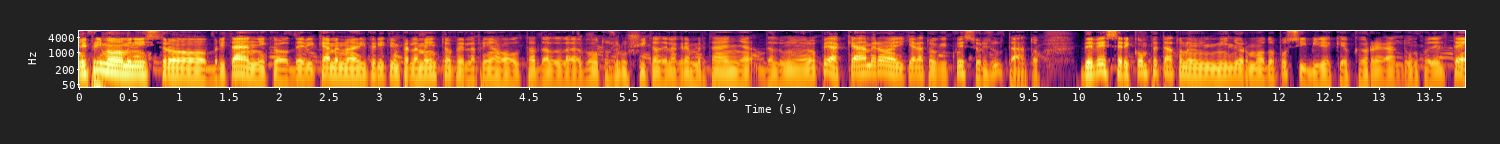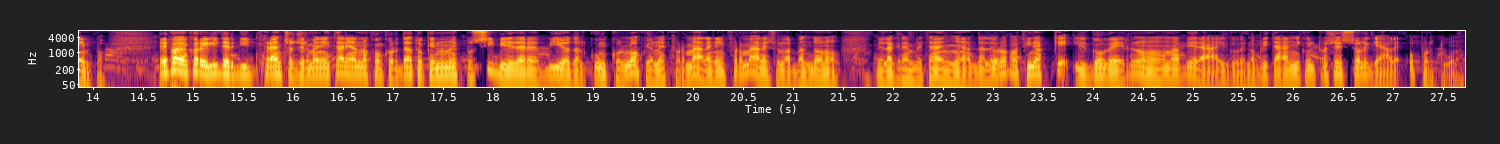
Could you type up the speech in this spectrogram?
Il primo ministro britannico David Cameron ha riferito in Parlamento per la prima volta dal voto sull'uscita della Gran Bretagna dall'Unione Europea. Cameron ha dichiarato che questo risultato deve essere completato nel miglior modo possibile e che occorrerà dunque del tempo. E poi ancora i leader di Francia, Germania e Italia hanno concordato che non è possibile dare avvio ad alcun colloquio né formale né informale sull'abbandono della Gran Bretagna dall'Europa fino a che il governo non avvierà, il governo britannico, il processo legale opportuno.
